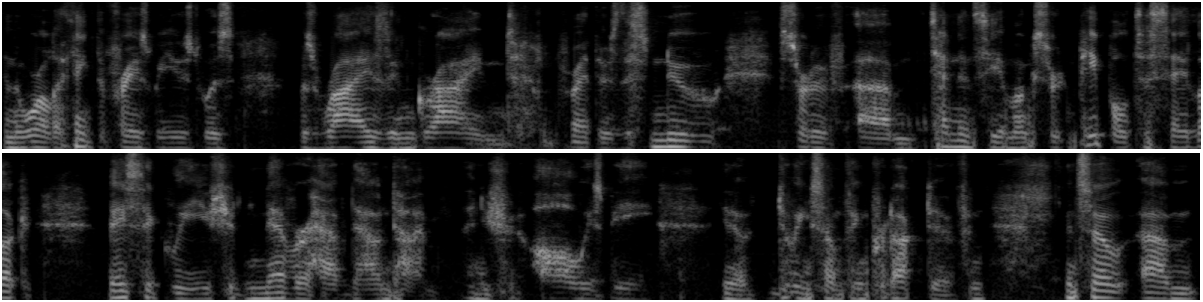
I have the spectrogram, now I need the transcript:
in the world. I think the phrase we used was was rise and grind right? There's this new sort of um, tendency among certain people to say look basically you should never have downtime and you should always be you know doing something productive. And and so um,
